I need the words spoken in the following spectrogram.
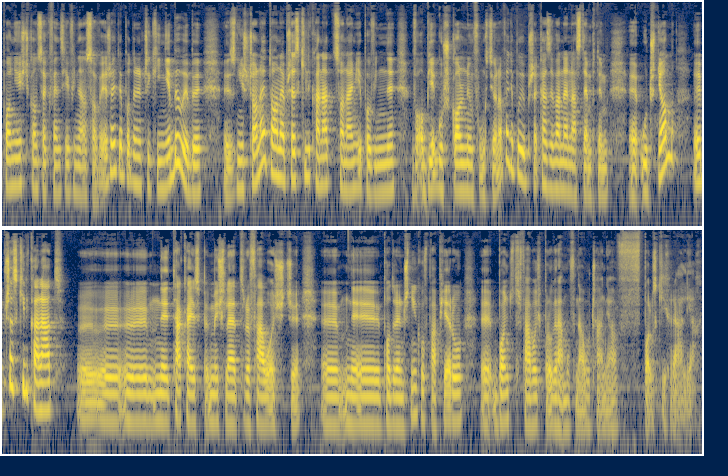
ponieść konsekwencje finansowe. Jeżeli te podręczniki nie byłyby y, zniszczone, to one one przez kilka lat co najmniej powinny w obiegu szkolnym funkcjonować, były przekazywane następnym e, uczniom. E, przez kilka lat e, taka jest, myślę, trwałość podręczników, papieru bądź trwałość programów nauczania w polskich realiach.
